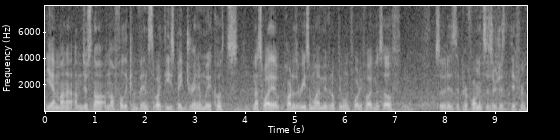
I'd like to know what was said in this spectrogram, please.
yeah, man, I, I'm just not. I'm not fully convinced about these big draining weight cuts, and that's why uh, part of the reason why I'm moving up to 145 myself. So it is the performances are just different.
